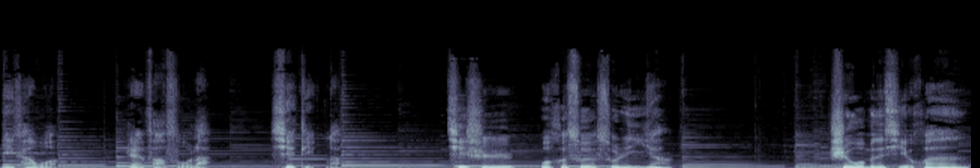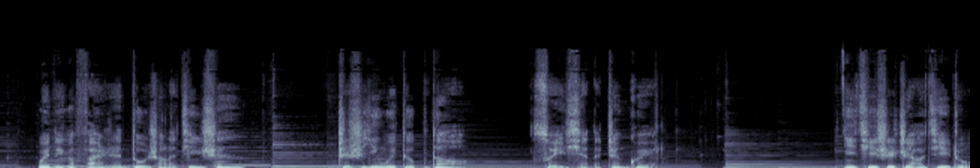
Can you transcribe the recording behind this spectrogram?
你看我，人发福了，谢顶了。其实我和所有俗人一样，是我们的喜欢为那个凡人镀上了金身，只是因为得不到，所以显得珍贵了。你其实只要记住，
